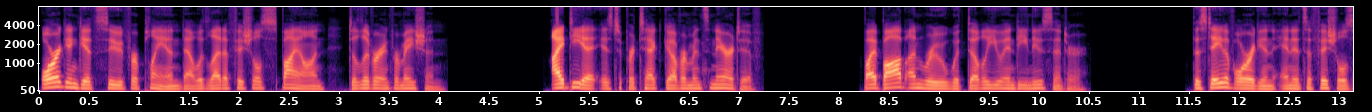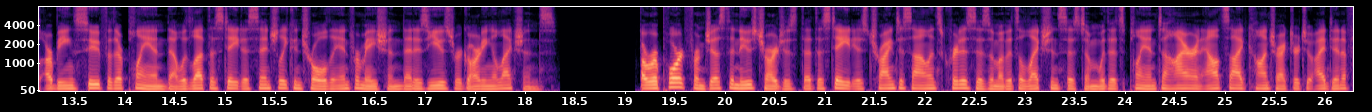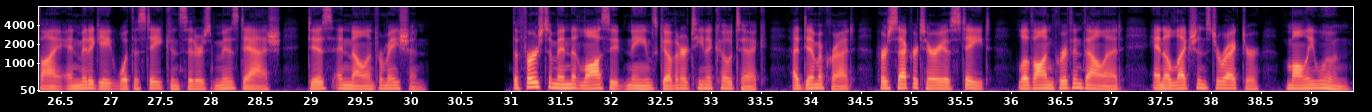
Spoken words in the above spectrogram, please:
Oregon gets sued for plan that would let officials spy on, deliver information. Idea is to protect government's narrative. By Bob Unruh with WND News Center. The state of Oregon and its officials are being sued for their plan that would let the state essentially control the information that is used regarding elections. A report from Just the News charges that the state is trying to silence criticism of its election system with its plan to hire an outside contractor to identify and mitigate what the state considers. Dash, dis, and malinformation. The First Amendment lawsuit names Governor Tina Kotek, a Democrat, her Secretary of State, LaVonne Griffin Valade, and Elections Director, Molly Woon.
